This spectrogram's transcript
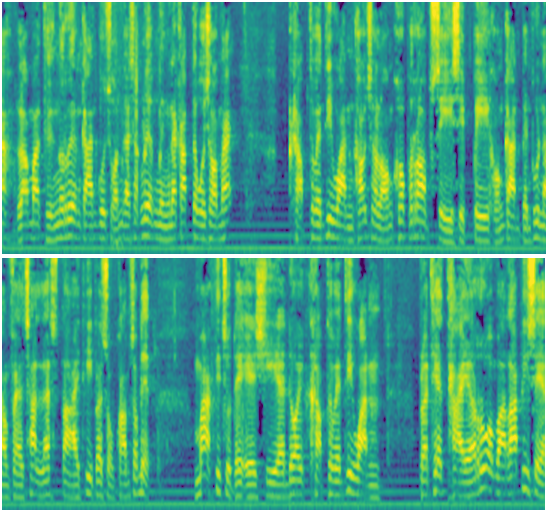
อะเรามาถึงเรื่องการกุศลกันสักเรื่องหนึ่งนะครับท่านผู้ชมฮะครับทเวนตี้วันเขาฉลองครบรอบ 40 ปีของการเป็นผู้นำแฟชั่นและสไตล์ที่ประสบความสำเร็จมากที่สุดในเอเชีย โดยครับทเวนตี้วันประเทศไทยร่วมวาระพิเศษ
